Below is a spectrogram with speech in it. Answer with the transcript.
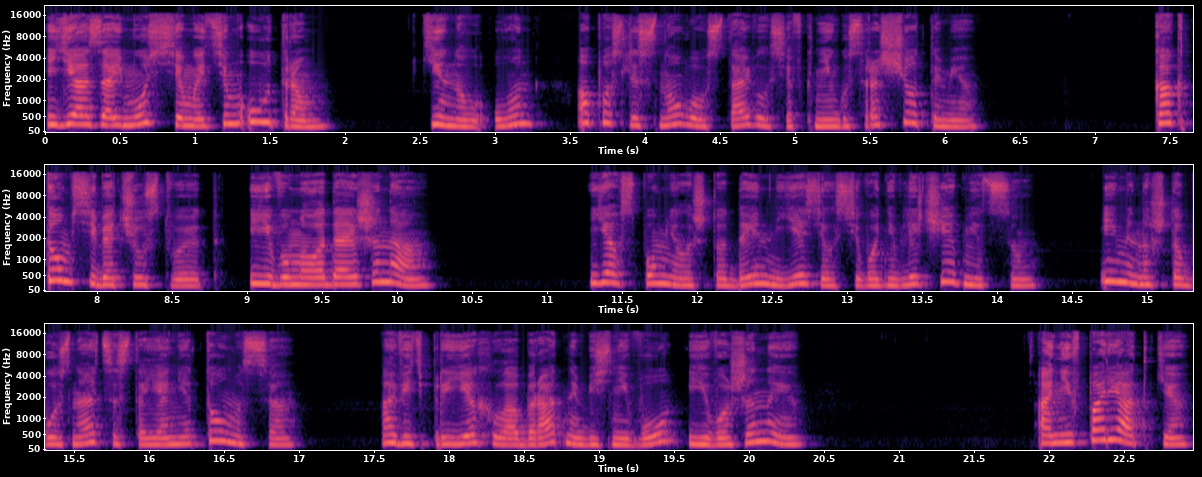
«Я займусь всем этим утром», — кинул он, а после снова уставился в книгу с расчетами. «Как Том себя чувствует?» И его молодая жена. Я вспомнила, что Дэйн ездил сегодня в лечебницу, именно чтобы узнать состояние Томаса. а ведь приехала обратно без него и его жены. «Они в порядке.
